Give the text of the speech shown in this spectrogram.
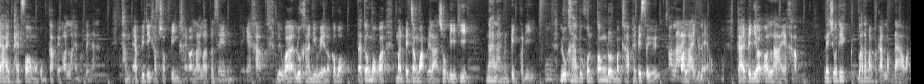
ย้ายแพลตฟอร์มของผมกลับไปออนไลน์หมดเลยนะ ทำแอป Beauty Club Shopping ขายออนไลน์100%อย่างเงี้ยครับหรือว่าลูกค้า New Way เราก็บอก แต่ต้องบอกว่ามันเป็นจังหวะเวลาโชคดีที่หน้าร้านมันปิดพอดีอืมลูกค้าทุกคนต้องโดนบังคับให้ไปซื้อออนไลน์ ออนไลน์อยู่แล้ว กลายเป็นยอดออนไลน์อะครับในช่วงที่รัฐบาลประกาศล็อกดาวน์อะ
